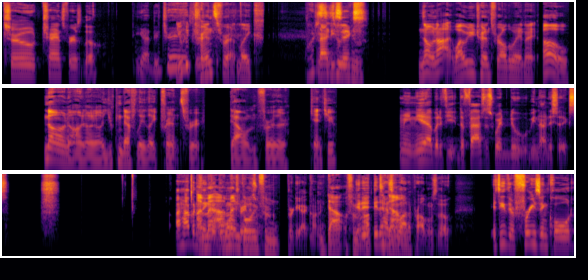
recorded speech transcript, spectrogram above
True transfers though. You gotta do transfers. You could transfer at like what is the two even- 96. No, not. Why would you transfer all the way at night? Oh, no, no, no, no. You can definitely like transfer down further, can't you? I mean, yeah, but if you the fastest way to do it would be 96. I happen to I think meant that I the one meant train going is from pretty iconic. down from It, up it to has down. a lot of problems though. It's either freezing cold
